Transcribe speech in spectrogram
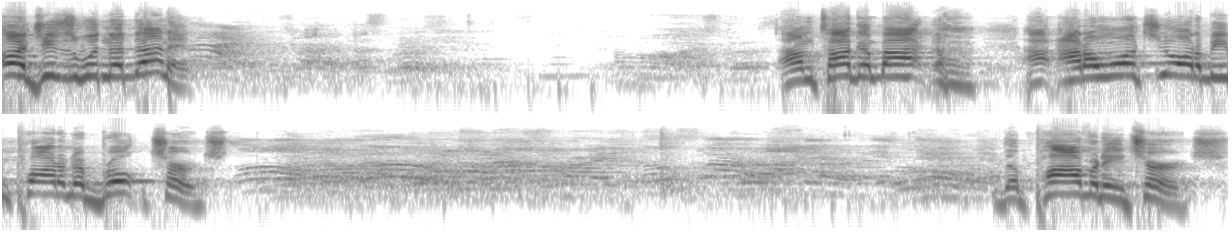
Or Jesus wouldn't have done it. I'm talking about, I, don't want you all to be part of the broke church. The poverty church,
